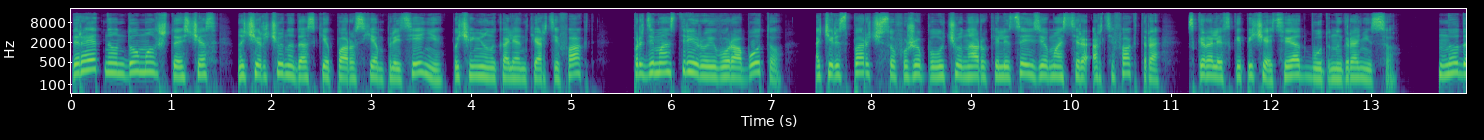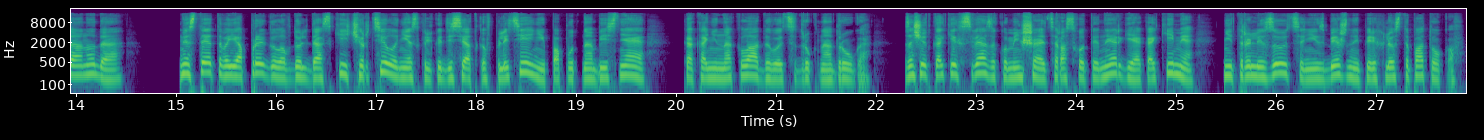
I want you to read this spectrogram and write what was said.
Вероятно, он думал, что я сейчас начерчу на доске пару схем плетения, починю на коленке артефакт, продемонстрирую его работу, а через пару часов уже получу на руки лицензию мастера-артефактора с королевской печатью и отбуду на границу. Ну да, ну да. Вместо этого я прыгала вдоль доски, чертила несколько десятков плетений, попутно объясняя, как они накладываются друг на друга, за счет каких связок уменьшается расход энергии, а какими нейтрализуются неизбежные перехлесты потоков.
